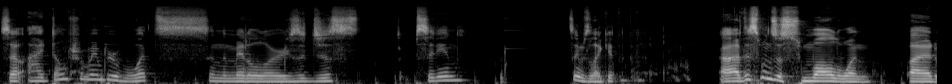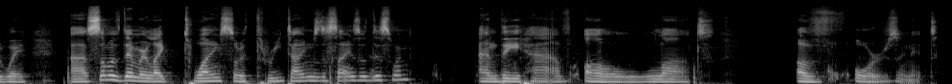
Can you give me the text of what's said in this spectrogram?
So I don't remember what's in the middle, or is it just obsidian? Seems like it. Uh, this one's a small one, by the way. Uh, some of them are like twice or three times the size of this one. And they have a lot of ores in it.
